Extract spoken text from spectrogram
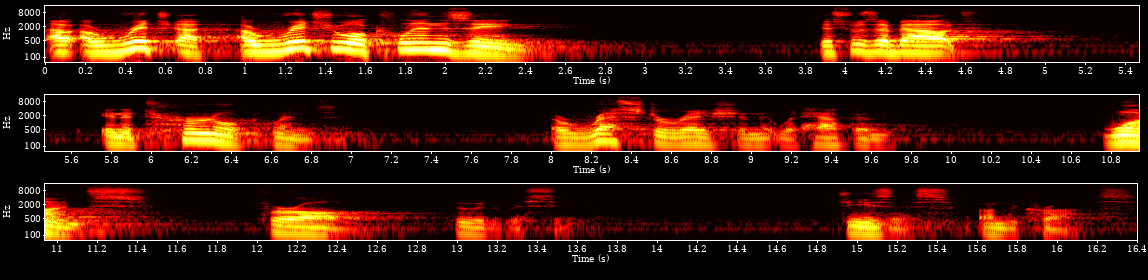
a, a, rich, a, a ritual cleansing. This was about an eternal cleansing, a restoration that would happen once for all who would receive. Jesus on the cross.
